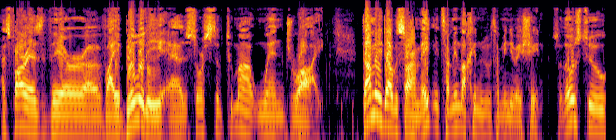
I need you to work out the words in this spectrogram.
as far as their uh, viability as sources of tumah when dry. Dam hanida basar hamet mitamin lachin mitamin yiveshin. So those two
